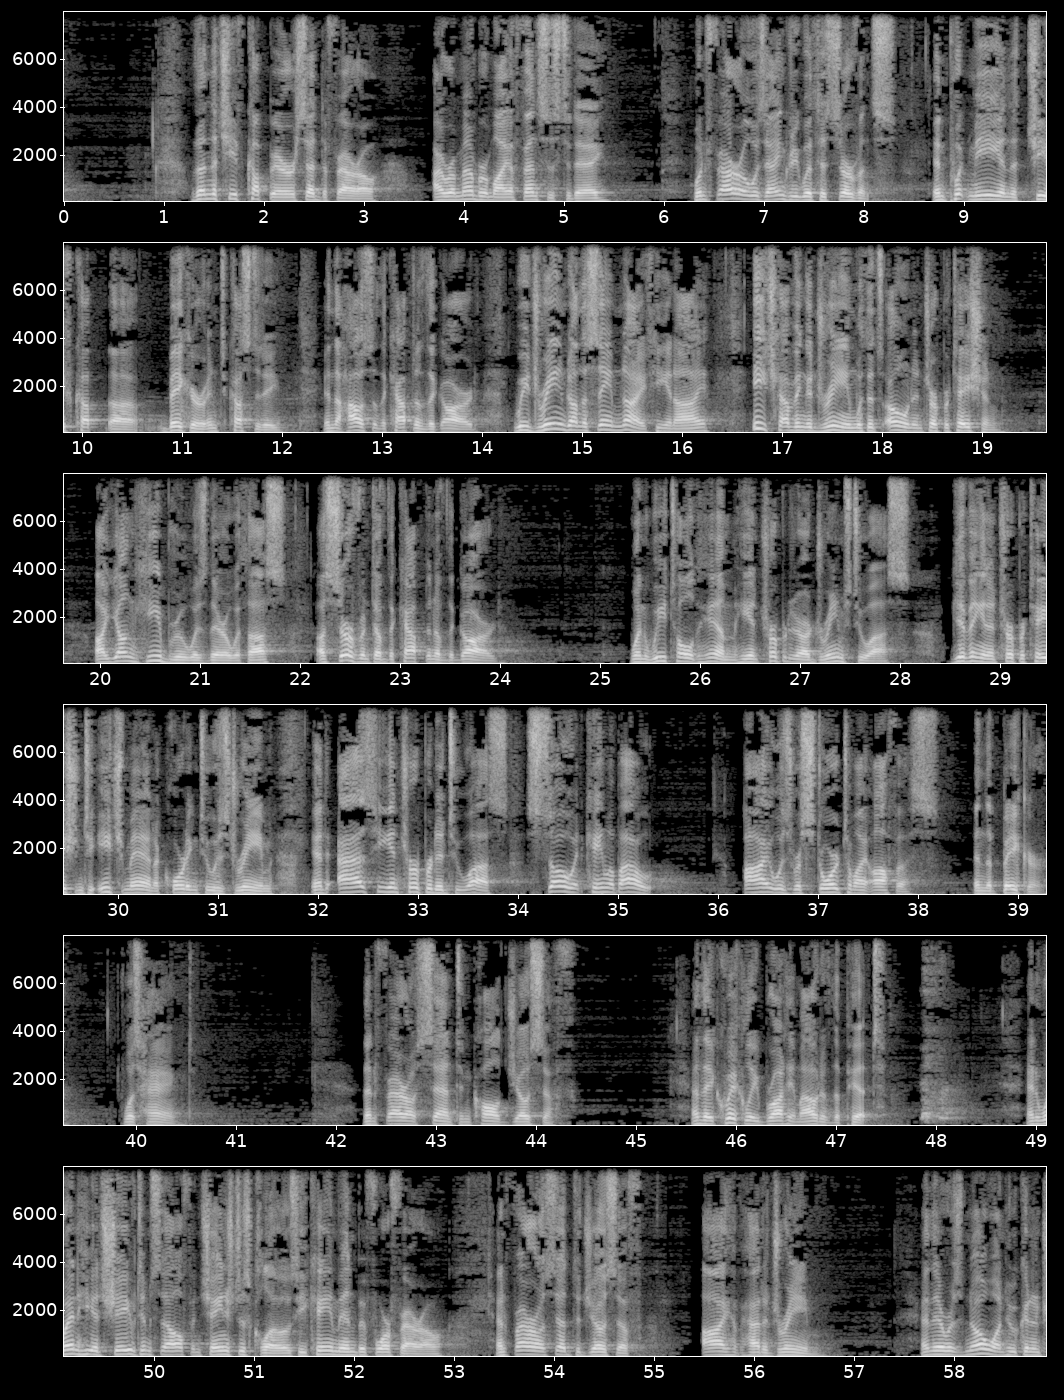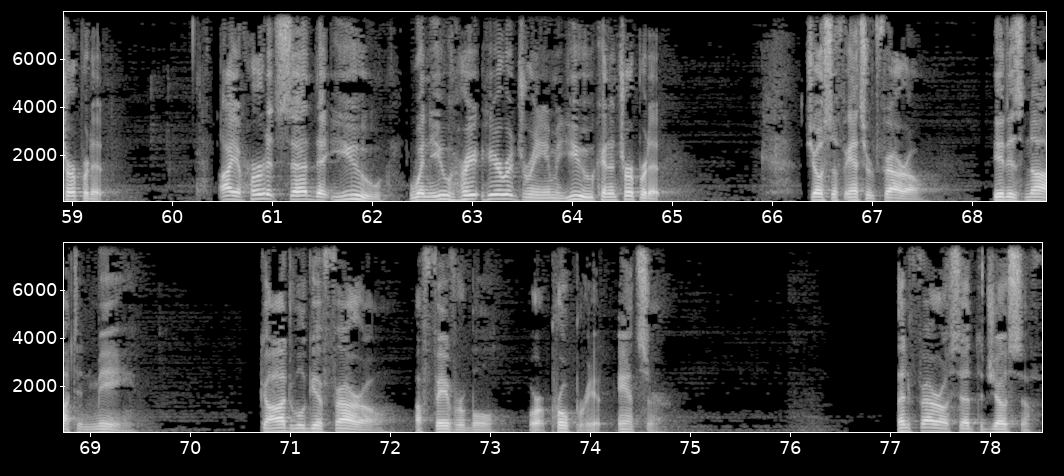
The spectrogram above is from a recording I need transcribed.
Then the chief cupbearer said to Pharaoh, I remember my offenses today when Pharaoh was angry with his servants and put me and the chief cup, uh, baker into custody in the house of the captain of the guard, we dreamed on the same night, he and I, each having a dream with its own interpretation. A young Hebrew was there with us, a servant of the captain of the guard. When we told him, he interpreted our dreams to us, giving an interpretation to each man according to his dream. And as he interpreted to us, so it came about. I was restored to my office, and the baker was hanged. Then Pharaoh sent and called Joseph, and they quickly brought him out of the pit. And when he had shaved himself and changed his clothes, he came in before Pharaoh. And Pharaoh said to Joseph, I have had a dream, and there is no one who can interpret it. I have heard it said that you, when you hear a dream, you can interpret it. Joseph answered Pharaoh, It is not in me. God will give Pharaoh a favorable or appropriate answer. Then Pharaoh said to Joseph,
